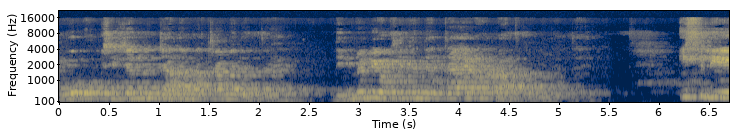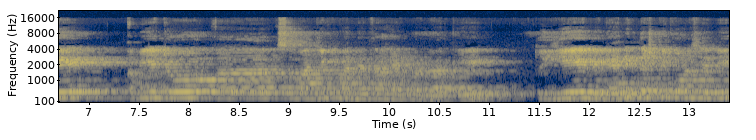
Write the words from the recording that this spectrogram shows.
वो ऑक्सीजन ज़्यादा मात्रा में देता है। दिन में भी ऑक्सीजन देता है और रात को भी देता है। इसलिए अब ये जो सामाजिक मान्यता है एक प्रकार की तो ये वैज्ञानिक दृष्टिकोण से भी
